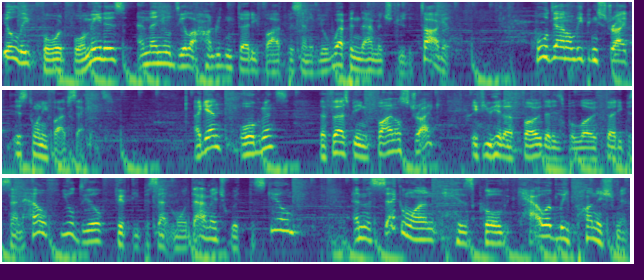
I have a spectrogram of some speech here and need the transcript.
you'll leap forward 4 meters, and then you'll deal 135% of your weapon damage to the target. Cooldown on Leaping Strike is 25 seconds. Again, augments, the first being Final Strike, if you hit a foe that is below 30% health, you'll deal 50% more damage with the skill. And the second one is called Cowardly Punishment.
